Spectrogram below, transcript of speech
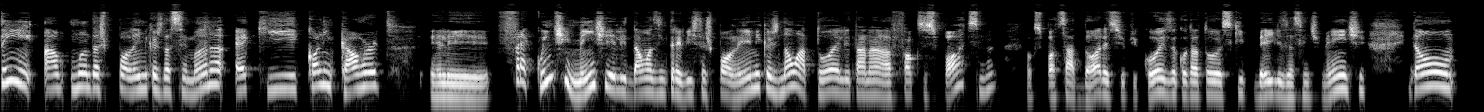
Tem a- uma das polêmicas da semana é que Colin Cowherd, ele frequentemente ele dá umas entrevistas polêmicas, não à toa ele tá na Fox Sports, né? Fox Sports adora esse tipo de coisa, contratou Skip Bayless recentemente. Então,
